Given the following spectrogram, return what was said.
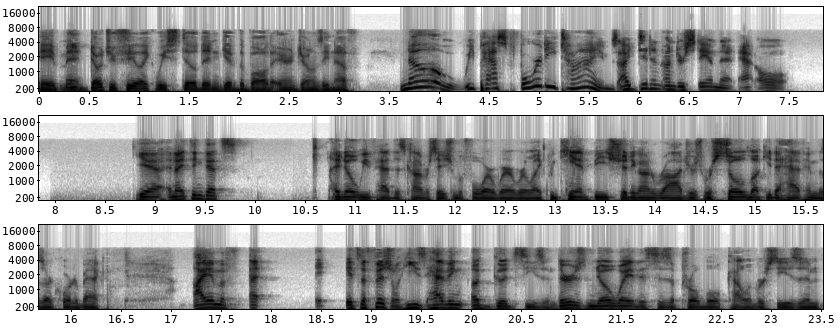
Amen. Don't you feel like we still didn't give the ball to Aaron Jones enough? No, we passed 40 times. I didn't understand that at all. Yeah, and I think that's I know we've had this conversation before where we're like we can't be shitting on Rodgers. We're so lucky to have him as our quarterback. I am a it's official. He's having a good season. There's no way this is a Pro Bowl caliber season.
